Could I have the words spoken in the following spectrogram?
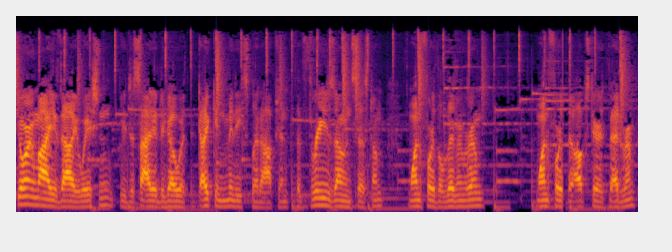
During my evaluation, we decided to go with the Daikin mini split option, the three zone system, one for the living room, one for the upstairs bedroom,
